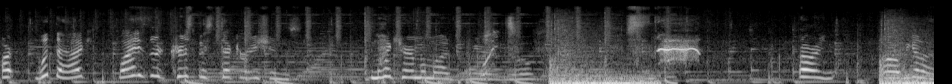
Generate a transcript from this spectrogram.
Alright, what the heck? Why is there Christmas decorations? My camera mod's weird, What? bro. Stop! Alright, uh, we got a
